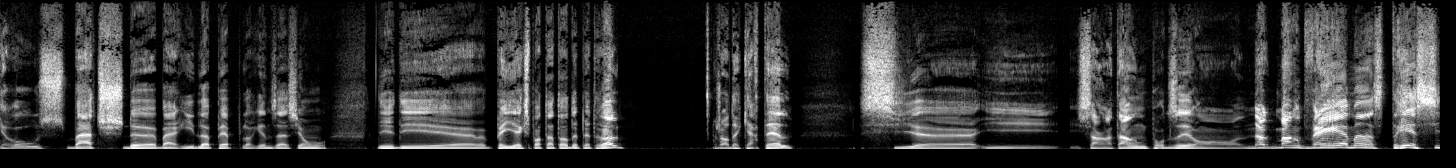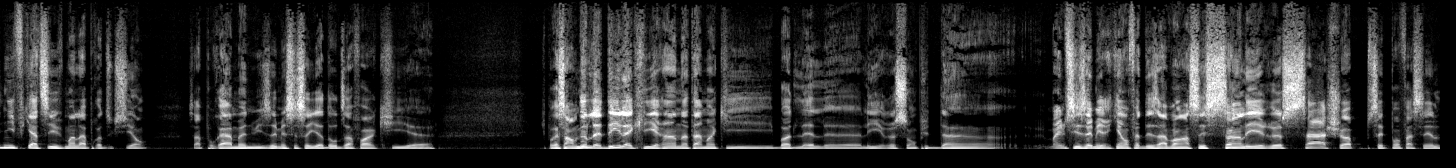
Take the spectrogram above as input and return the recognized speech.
grosse batch de barils. L'OPEP, l'Organisation des, euh, pays exportateurs de pétrole, genre de cartel, si euh, ils s'entendent pour dire on augmente vraiment très significativement la production, ça pourrait amenuiser, mais c'est ça, il y a d'autres affaires qui, euh, qui pourraient s'en venir. Le deal avec l'Iran, notamment, qui bat de l'aile, les Russes sont plus dedans. Même si les Américains ont fait des avancées, sans les Russes, ça chope, c'est pas facile.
